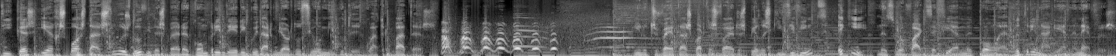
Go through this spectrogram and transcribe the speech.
dicas e a resposta às suas dúvidas para compreender e cuidar melhor do seu amigo de quatro patas. Minutos VET às quartas-feiras pelas 15h20, aqui na sua Vagos FM com a veterinária Ana Neves.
